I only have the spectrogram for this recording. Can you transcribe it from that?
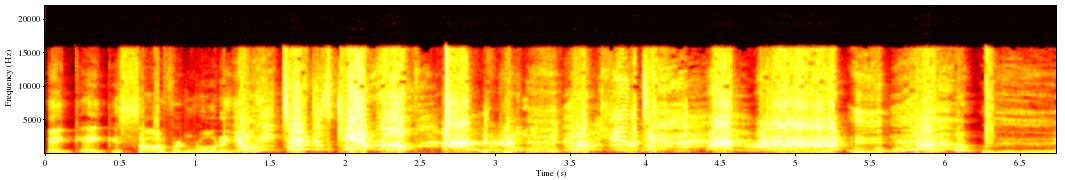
And, and Sovereign wrote it. Yo, he turned his camera off. yo, he- yo,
